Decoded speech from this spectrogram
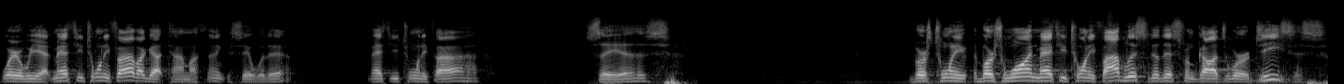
Where are we at? Matthew 25. I got time, I think, to seal with that. Matthew 25 says. Verse, 20, verse 1, Matthew 25, listen to this from God's word. Jesus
